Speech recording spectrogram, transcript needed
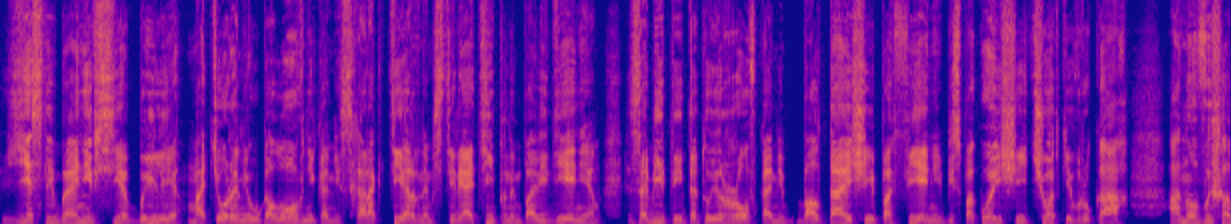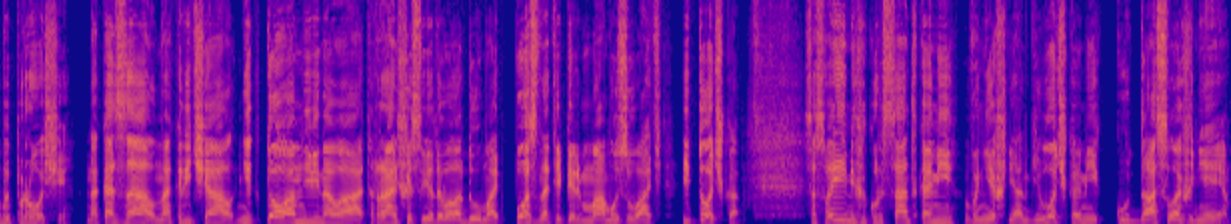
если бы они все были матерыми уголовниками с характерным стереотипным поведением, забитые татуировками, болтающие по фене, беспокоящие четки в руках, оно вышло бы проще. Наказал, накричал, никто вам не виноват, раньше следовало думать, поздно теперь маму звать, и точка. Со своими же курсантками, внешне ангелочками, куда сложнее.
